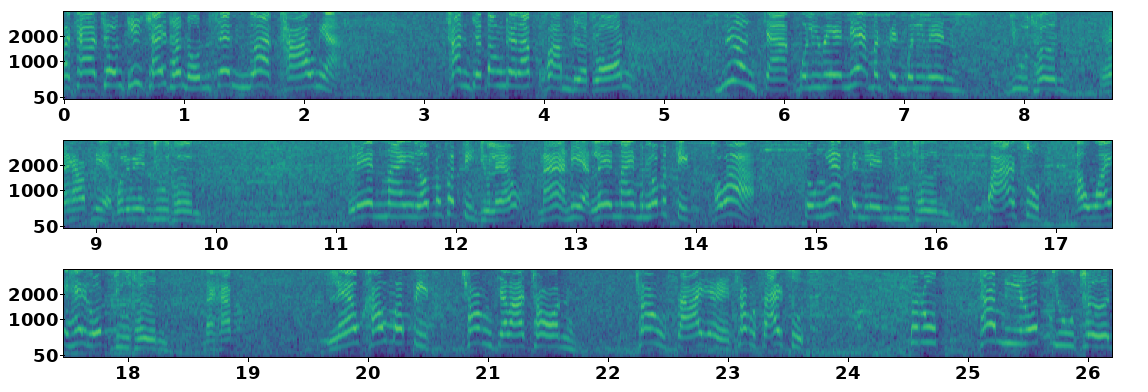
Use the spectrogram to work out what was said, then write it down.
ประชาชนที่ใช้ถนนเส้นลาดพร้าเนี่ยท่านจะต้องได้รับความเดือดร้อน เนื่องจากบริเวณนี้มันเป็นบริเวณยูเทิร์นนไหมครับเนี่ยบริเวณยูเทิร์น เลนในรถมันก็ติดอยู่แล้วนะเนี่ยเลนในมันรถมันติด เพราะว่าตรงเนี้ยเป็นเลนยูเทิร์นขวาสุดเอาไว้ให้รถยูเทิร์นนะครับ แล้วเขามาปิดช่องจราจรช่องซ้ายเออช่องซ้ายสุด สรุปถ้ามีรถยูเทิร์น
